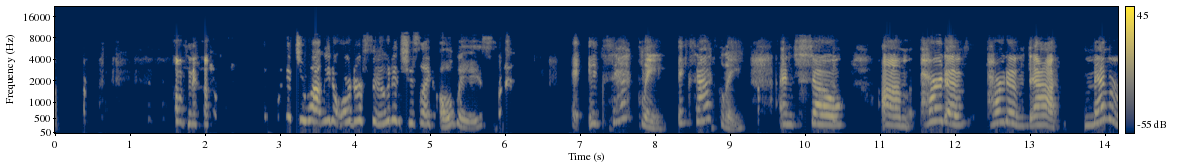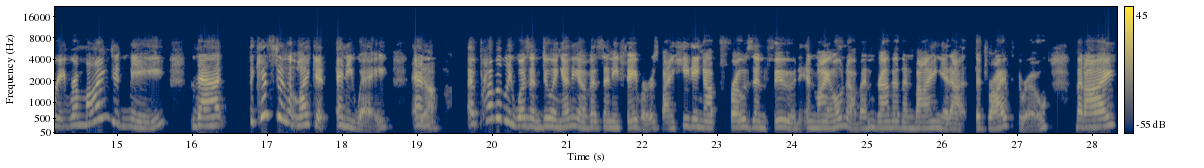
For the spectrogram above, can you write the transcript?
oh no did you want me to order food? And she's like, always. Exactly. Exactly. And so um part of part of that memory reminded me that the kids didn't like it anyway. And yeah. I probably wasn't doing any of us any favors by heating up frozen food in my own oven rather than buying it at the drive through. But I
